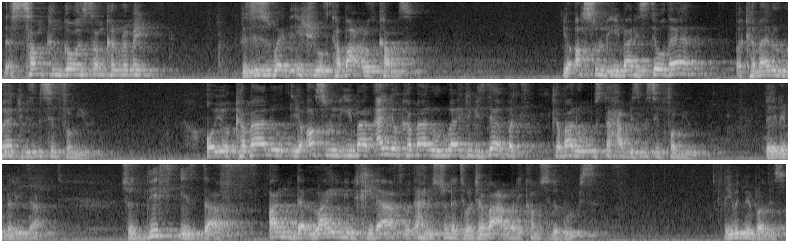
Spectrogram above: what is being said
that some can go and some can remain because this is where the issue of tabarrud comes your aslul iman is still there but kamalul wajib is missing from you or your kamalu your aslul iman and your kamalul wajib is there but kamalul mustahab is missing from you they didn't believe that. So this is the underlining khilaf with Ahl Sunnah wal Jama'ah when it comes to the groups. Are you with me, brothers?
